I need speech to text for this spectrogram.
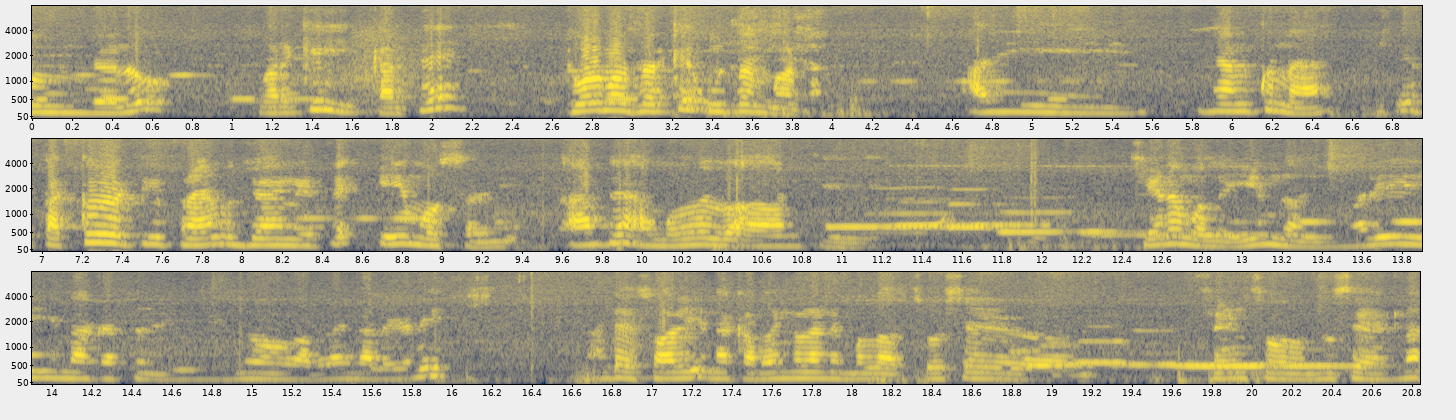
వందలు వరకు కడితే ట్వెల్వ్ మంత్స్ వరకే ఉంటుంది అనమాట అది నేను అనుకున్నా ఇది తక్కువ పెట్టి ప్రైమ్ జాయిన్ అయితే ఏం వస్తుంది? అంటే ఆ మొదలు దానికి చేయడం వల్ల ఏం కాదు. మరీ నాకు అసలు ఎన్నో అర్థం కాలేదు కానీ అంటే సారీ నాకు అర్థం కాలంటే మళ్ళీ చూసే ఫ్రెండ్స్ చూసే అట్లా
